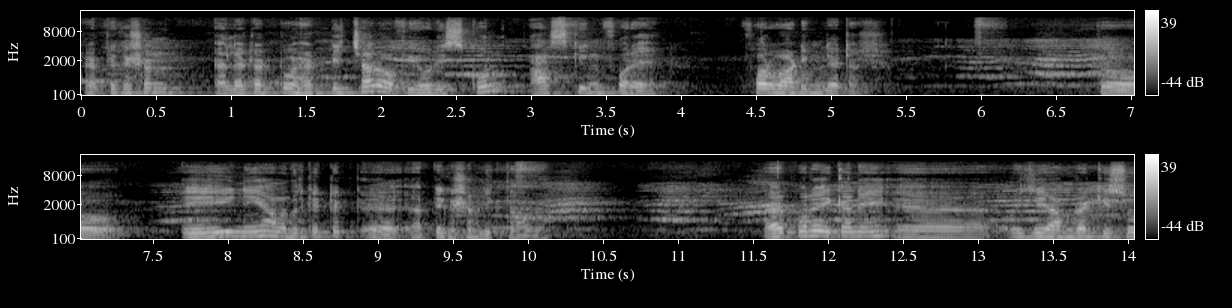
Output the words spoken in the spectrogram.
application letter to head teacher of your school asking for a forwarding letter তো এই নিয়ে আমাদেরকে একটা অ্যাপ্লিকেশন লিখতে হবে। এরপরে এখানে ওই যে আমরা কিছু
